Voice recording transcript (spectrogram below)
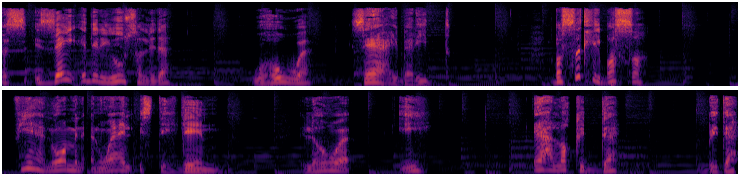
بس إزاي قدر يوصل لده؟ وهو ساعي بريد. بصت لي بصة فيها نوع من أنواع الاستهجان. اللي هو إيه؟ إيه علاقة ده بده؟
